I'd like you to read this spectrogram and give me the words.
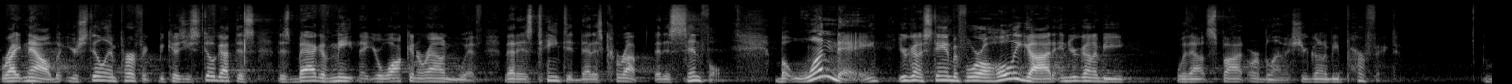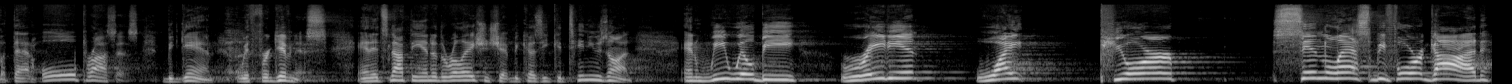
right now, but you're still imperfect because you still got this, this bag of meat that you're walking around with that is tainted, that is corrupt, that is sinful. But one day, you're going to stand before a holy God and you're going to be without spot or blemish. You're going to be perfect. But that whole process began with forgiveness. And it's not the end of the relationship because he continues on. And we will be radiant, white, pure, sinless before God,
